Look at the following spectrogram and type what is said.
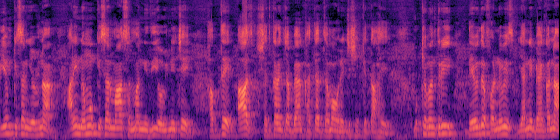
पी एम किसान योजना आणि नमो किसान महासन्मान निधी योजनेचे हप्ते आज शेतकऱ्यांच्या बँक खात्यात जमा होण्याची शक्यता आहे. मुख्यमंत्री देवेंद्र फडणवीस यांनी बँकांना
